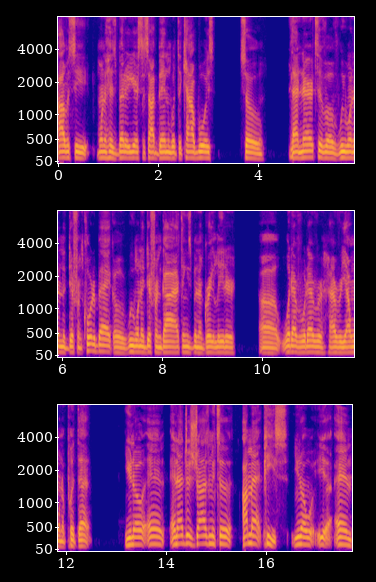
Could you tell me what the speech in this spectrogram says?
obviously one of his better years since I've been with the Cowboys. So that narrative of we wanted a different quarterback or we want a different guy, I think he's been a great leader. Uh, whatever, whatever, however y'all want to put that. You know, and and that just drives me to I'm at peace. You know, yeah, and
